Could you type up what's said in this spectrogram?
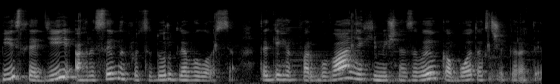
після дії агресивних процедур для волосся, таких як фарбування, хімічна заливка, ботокс чи кератин.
